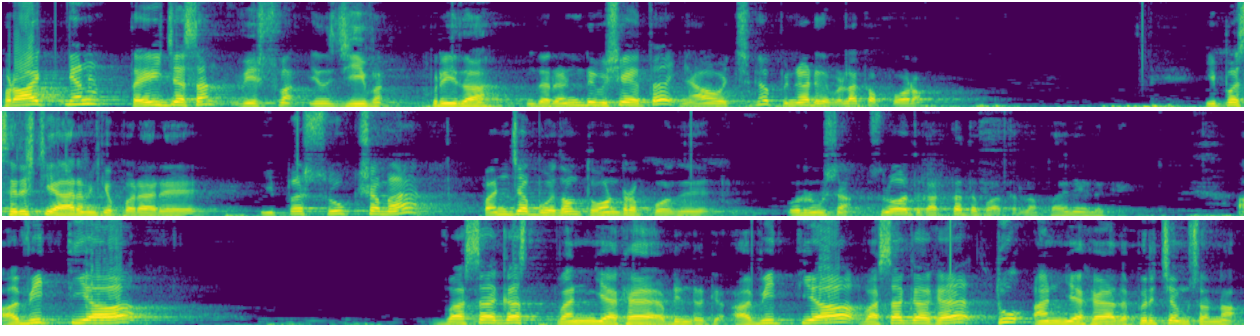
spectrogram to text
பிராக்ஞன் தைஜசன் விஸ்வன் இது ஜீவன். புரியுதா? இந்த ரெண்டு விஷயத்தை ஞாபகம் வச்சுங்க பின்னாடி விளக்க போகிறோம் இப்போ சிருஷ்டி ஆரம்பிக்க போகிறாரு இப்போ சூக்ஷம பஞ்சபூதம் தோன்றப்போகுது ஒரு நிமிஷம் ஸ்லோகத்துக்கு அர்த்தத்தை பார்த்துடலாம் பதினேழுக்கு. அவித்யா வசகஸ்வன்யக அப்படின்னு இருக்கு அவித்யா வசகக து அந்யக அதை பிரிச்சம் சொன்னான்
